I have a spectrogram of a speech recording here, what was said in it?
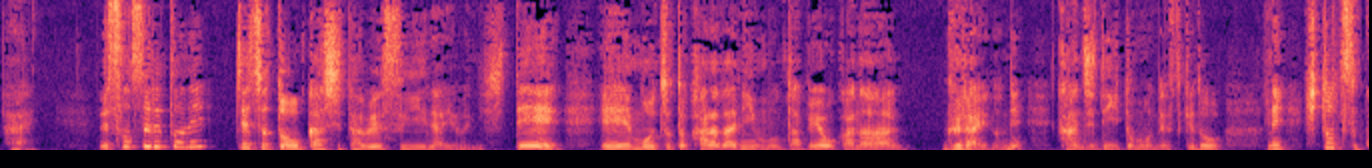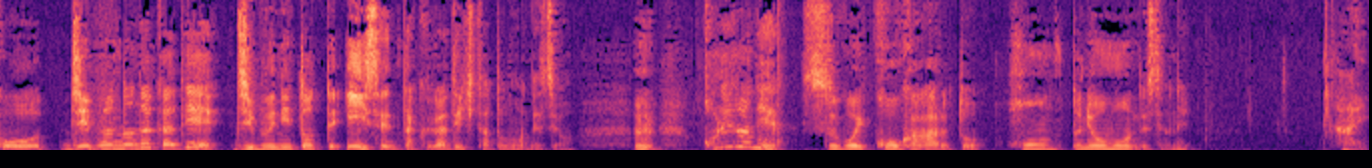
はい。で、そうするとね、じゃあちょっとお菓子食べ過ぎないようにして、えー、もうちょっと体にも食べようかな、ぐらいのね、感じでいいと思うんですけど、ね、一つこう、自分の中で自分にとっていい選択ができたと思うんですよ。うん。これがね、すごい効果があると、本当に思うんですよね。はい。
